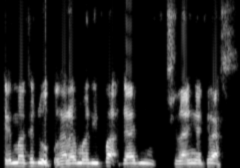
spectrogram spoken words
tema kedua, pengharaman riba dan serangan keras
